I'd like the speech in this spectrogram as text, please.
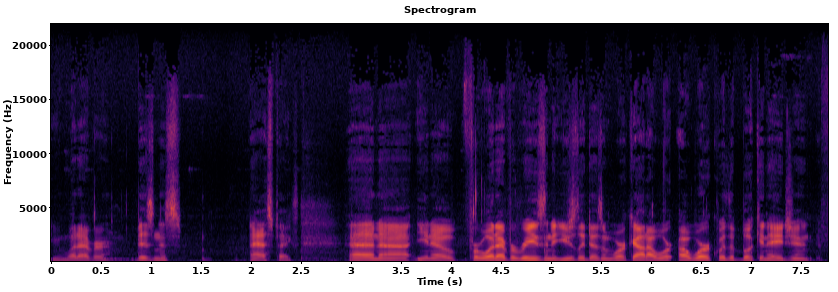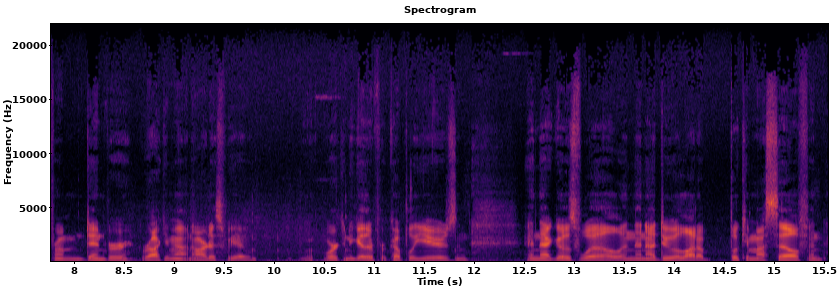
whatever business aspects. And uh, you know, for whatever reason, it usually doesn't work out. I work I work with a booking agent from Denver, Rocky Mountain Artists. We have working together for a couple of years, and and that goes well. And then I do a lot of booking myself. And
